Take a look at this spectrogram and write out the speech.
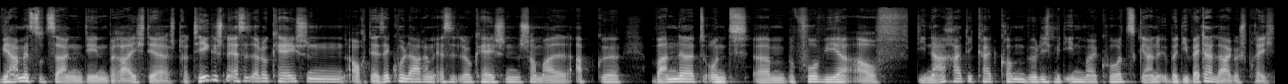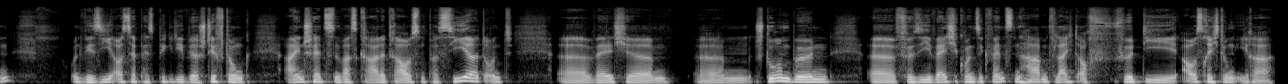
wir haben jetzt sozusagen den Bereich der strategischen Asset Allocation, auch der säkularen Asset Allocation schon mal abgewandert. Und ähm, bevor wir auf die Nachhaltigkeit kommen, würde ich mit Ihnen mal kurz gerne über die Wetterlage sprechen und wie Sie aus der Perspektive der Stiftung einschätzen, was gerade draußen passiert und äh, welche ähm, Sturmböen äh, für Sie welche Konsequenzen haben, vielleicht auch für die Ausrichtung Ihrer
